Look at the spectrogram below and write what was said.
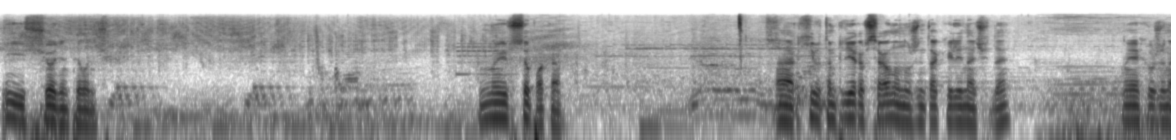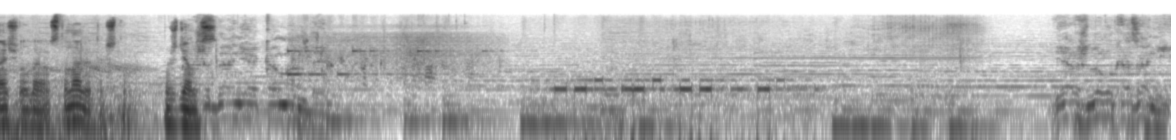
И еще один пилончик. Ну и все пока. А, архивы тамплиеров все равно нужны так или иначе, да? Но я их уже начал, да, устанавливать, так что ждем. Задание команды. Я жду указаний.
